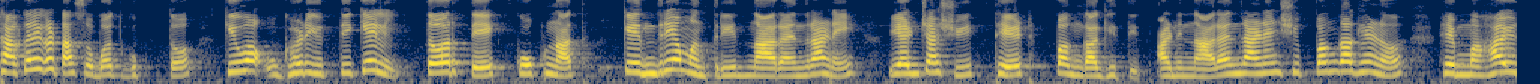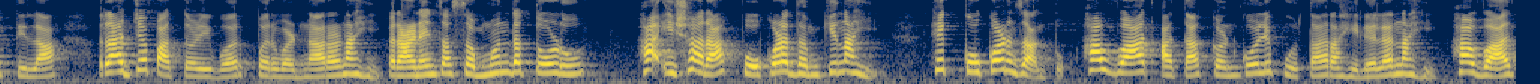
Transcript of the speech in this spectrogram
ठाकरे गटासोबत गुप्त किंवा उघड युती केली तर ते कोकणात केंद्रीय मंत्री नारायण राणे यांच्याशी थेट पंगा घेतील. आणि नारायण राणेंशी पंगा घेणं हे महायुतीला राज्य पातळीवर परवडणारं नाही. राणेंचा संबंध तोडू हा इशारा पोकळ धमकी नाही. हे कोकण जाणतो. हा वाद आता कणकोली पुरता राहिलेला नाही. हा वाद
